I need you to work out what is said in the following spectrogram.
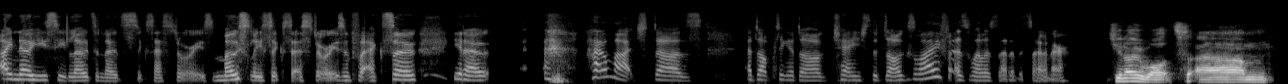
I know you see loads and loads of success stories, mostly success stories, in fact. So, you know, how much does adopting a dog change the dog's life as well as that of its owner? Do you know what? Um,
